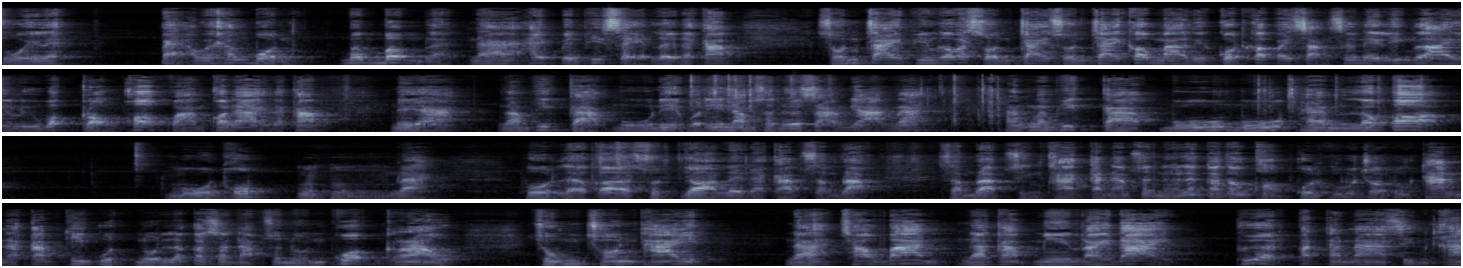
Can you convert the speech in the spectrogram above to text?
สวยเลย แปะเอาไว้ข้างบนเบิ่มๆเลยนะฮะให้เป็นพิเศษเลยนะครับ สนใจพิมพ์คำว่าสนใจสนใจเข้ามาหรือกดเข้าไปสั่งซื้อในลิงก์ไลน์หรือว่ากล่องข้อความก็ได้นะครับนี่ฮะน้ำพริกกากหมูนี่วันนี้นำเสนอ 3 อย่างนะทั้งน้ำพริกกากหมูหมูแผ่นแล้วก็หมูทุบนะ พูดแล้วก็สุดยอดเลยนะครับสำหรับสำหรับสินค้าการนำเสนอ แล้วก็ต้องขอบคุณคุณผู้ชมทุกท่านนะครับ ที่อุดหนุนแล้วก็สนับสนุนพวกเราชุมชนไทยนะชาวบ้านนะครับมีรายได้เพื่อพัฒนาสินค้า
